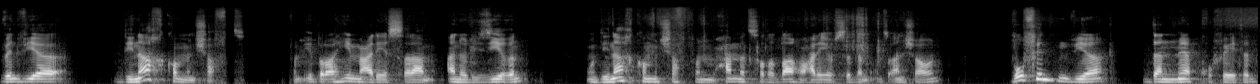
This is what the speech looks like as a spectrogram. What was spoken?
wenn wir die Nachkommenschaft von Ibrahim a.s. analysieren und die Nachkommenschaft von Muhammad sallallahu alaihi wasallam uns anschauen, wo finden wir dann mehr Propheten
